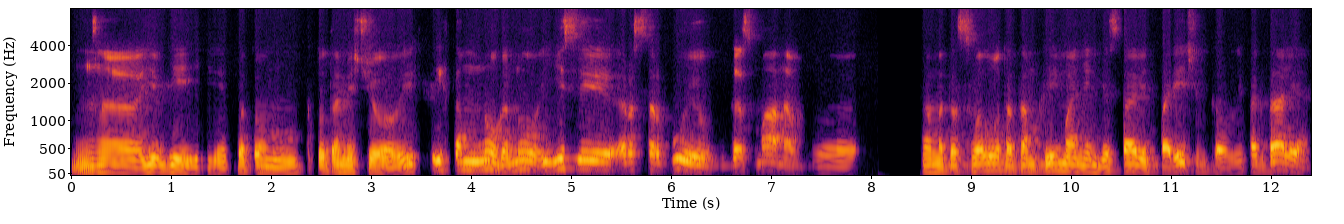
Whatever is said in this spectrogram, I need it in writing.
Э, Евгений, потом кто там еще, их, их там много. Но если Расторгуев, Газманов, э, там это Сволота, там клейма негде ставить, Пореченков и так далее,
